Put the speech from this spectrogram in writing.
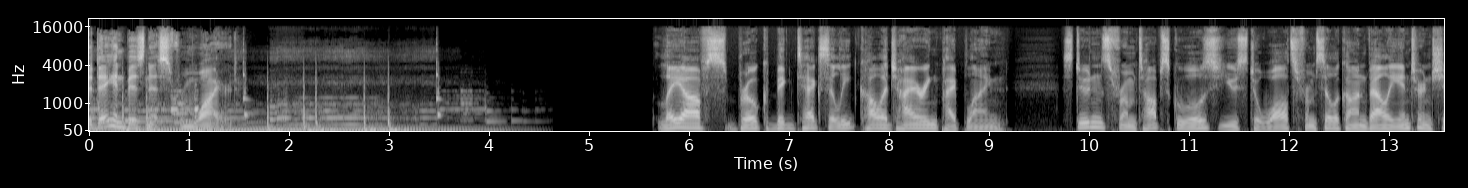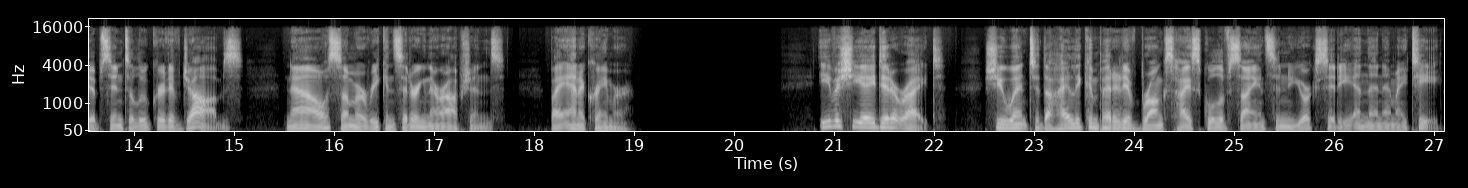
Today in Business from Wired. Layoffs broke big tech's elite college hiring pipeline. Students from top schools used to waltz from Silicon Valley internships into lucrative jobs. Now, some are reconsidering their options. By Anna Kramer. Eva Xie did it right. She went to the highly competitive Bronx High School of Science in New York City and then MIT,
